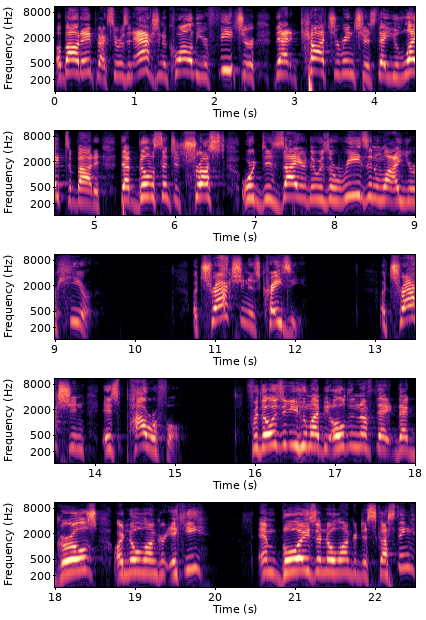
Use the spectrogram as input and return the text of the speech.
about Apex. There was an action, a quality, or feature that caught your interest, that you liked about it, that built a sense of trust or desire. There was a reason why you're here. Attraction is crazy. Attraction is powerful. For those of you who might be old enough that, that girls are no longer icky, and boys are no longer disgusting.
